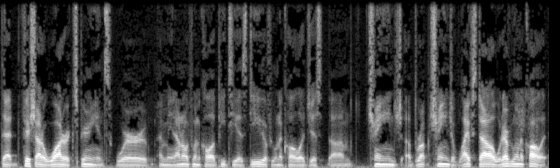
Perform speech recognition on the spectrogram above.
that fish out of water experience. Where, I mean, I don't know if you want to call it PTSD or if you want to call it just um, change, abrupt change of lifestyle, whatever you want to call it.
